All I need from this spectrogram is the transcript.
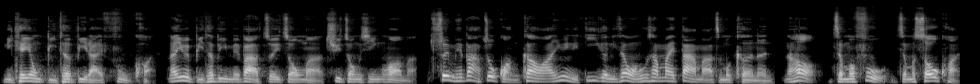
你可以用比特币来付款。款那因为比特币没办法追踪嘛，去中心化嘛，所以没办法做广告啊。因为你第一个你在网络上卖大麻，怎么可能？然后怎么付？怎么收款？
